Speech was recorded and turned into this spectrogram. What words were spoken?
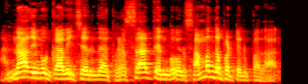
அதிமுகவை சேர்ந்த பிரசாத் என்பவர் சம்பந்தப்பட்டிருப்பதால்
